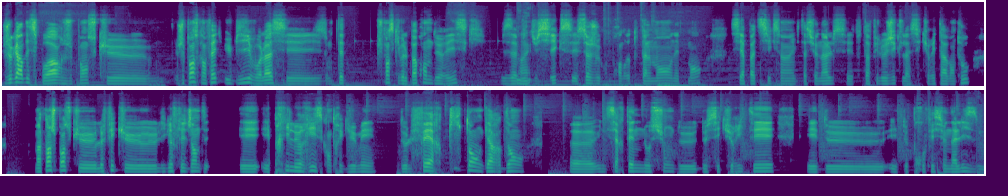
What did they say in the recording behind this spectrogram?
je garde espoir. Je pense que je pense qu'en fait Ubi, voilà, c'est ils ont peut-être, je pense qu'ils veulent pas prendre de risques vis-à-vis Ouais. du Six, et ça je comprendrais totalement, honnêtement. S'il n'y a pas de Six invitationnel, c'est tout à fait logique, la sécurité avant tout. Maintenant, je pense que le fait que League of Legends ait, pris le risque, entre guillemets, de le faire tout en gardant euh, une certaine notion de, sécurité et de, et de professionnalisme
